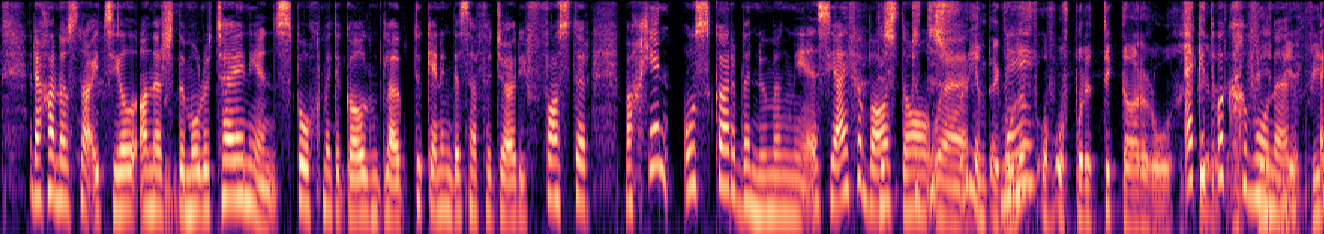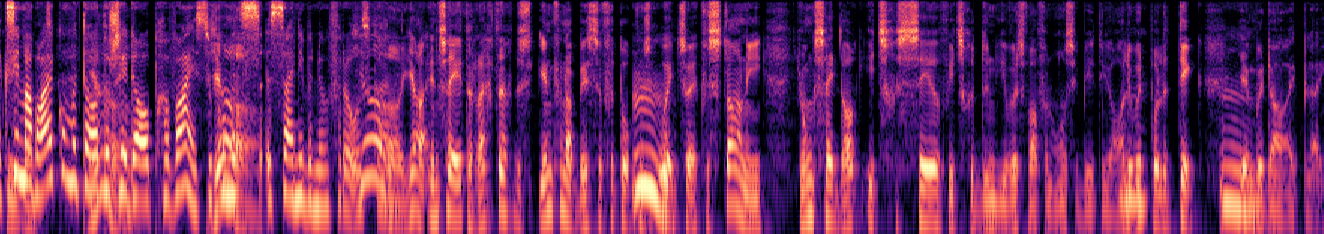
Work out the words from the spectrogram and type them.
En dan gaan ons nou iets heel anders. The Mauritanians spog met 'n Golden Globe toekenning dis nou vir Jodie Foster, maar geen Oscar benoeming nie. Is jy verbaas daaroor? Dit is vreemd. Ek nee? wonder of of politiek daar 'n rol gespeel het. Ek het ook gewonder. Ek, nie, ek, ek sien maar baie kommentators ja. het daarop gewys. Hoekom ja. is, is sy nie benoem vir 'n Oscar? Ja, ja, en sy het regtig, dis een van haar beste vertolkings mm. ooit. So ek verstaan nie, jong sy dalk iets gesê of iets gedoen iewers waarvan ons nie weet nie. Hollywood mm. politiek, mm. jy moet daar uitbly.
